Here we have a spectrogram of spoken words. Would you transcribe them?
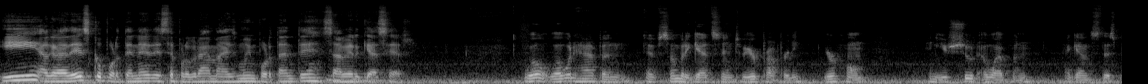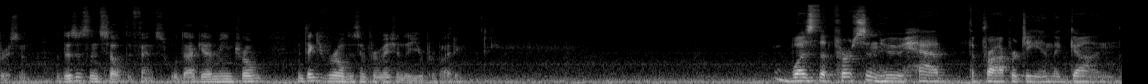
y agradezco por tener este programa. Es muy importante saber qué hacer. Well, what would happen if somebody gets into your property, your home, and you shoot a weapon against this person? But this is in self-defense. Would that get me in trouble? And thank you for all this information that you're providing. Was the person who had the property and the gun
